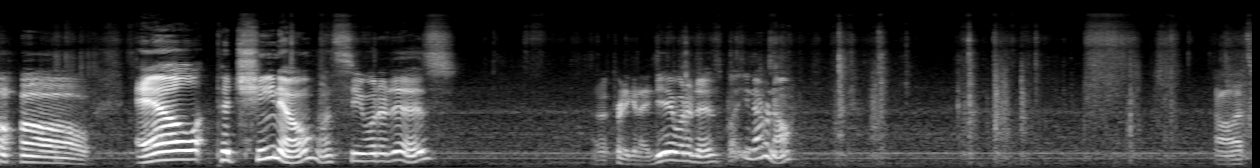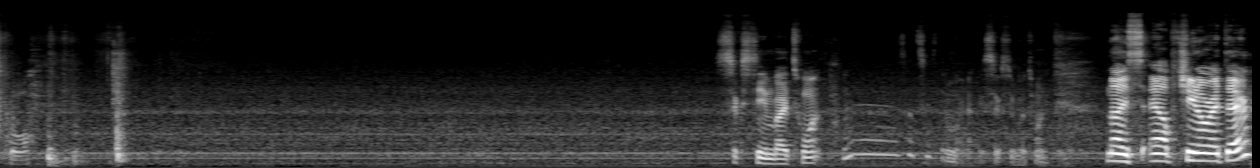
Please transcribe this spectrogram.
Oh, Al Pacino. Let's see what it is. I have a pretty good idea what it is, but you never know. Oh, that's cool. Sixteen by twenty. Eh, is that 16? It might not be Sixteen by twenty. Nice Al Pacino right there.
